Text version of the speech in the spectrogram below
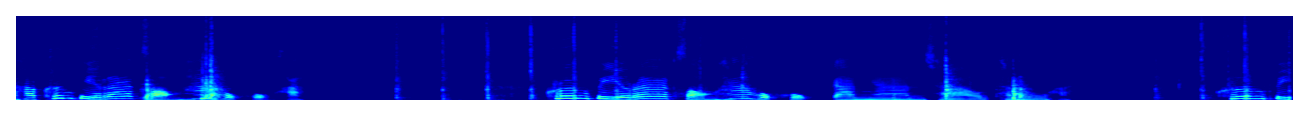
นะคะ ครึ่งปีแรก 2566 ค่ะ ครึ่งปีแรก 2566 การงานชาวธนูค่ะ ครึ่งปี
